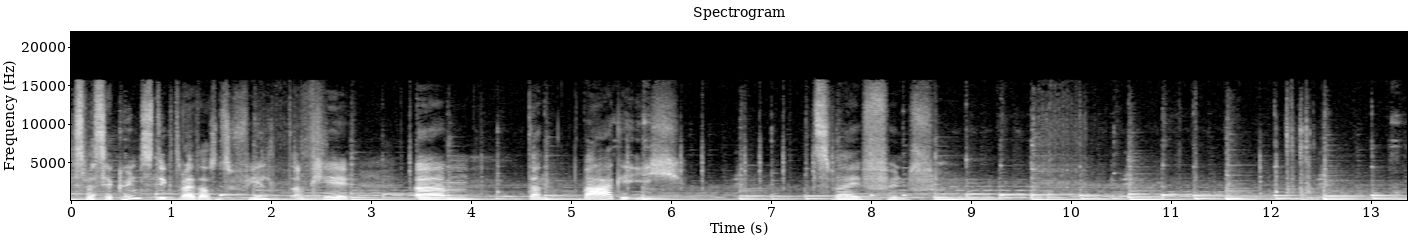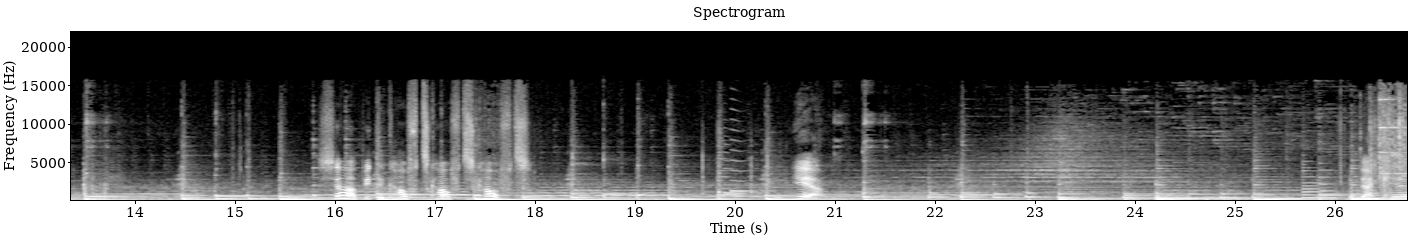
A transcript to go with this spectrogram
Das war sehr günstig, 3000 zu viel. Okay. Ähm, dann wage ich 2,5. So, bitte kauft's, kauft's, kauft's. Yeah. Danke.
